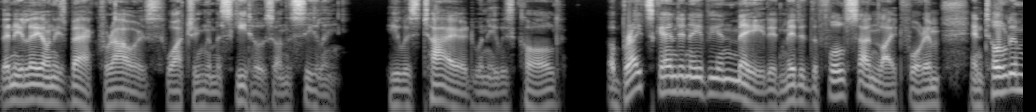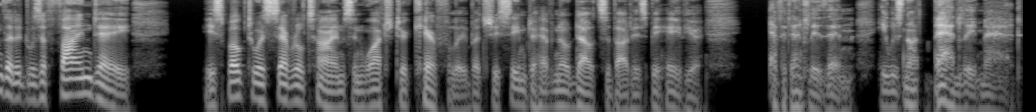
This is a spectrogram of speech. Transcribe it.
Then he lay on his back for hours, watching the mosquitoes on the ceiling. He was tired when he was called. A bright Scandinavian maid admitted the full sunlight for him and told him that it was a fine day. He spoke to her several times and watched her carefully, but she seemed to have no doubts about his behavior. Evidently, then, he was not badly mad,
